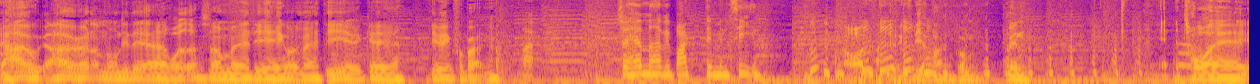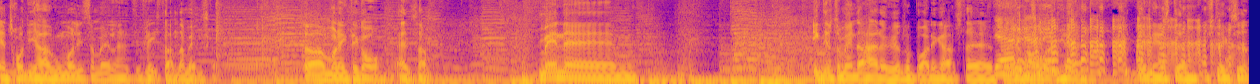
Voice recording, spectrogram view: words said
Jeg har, jo, jeg har jo hørt om nogle af de der rødder, som uh, de hænger ud med. Det er jo ikke, uh, det er jo ikke for børnene. Nej. Så hermed har vi bragt dementien. Nå, nej, det er ikke, fordi jeg er bange på dem. Men jeg tror, jeg, jeg tror, de har humor ligesom alle de fleste andre mennesker. Så må ikke det går alt sammen. Men øh, ikke desto mindre har jeg da hørt på Bodyguards, der Ja, følger det mig rundt her det næste stykke tid.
